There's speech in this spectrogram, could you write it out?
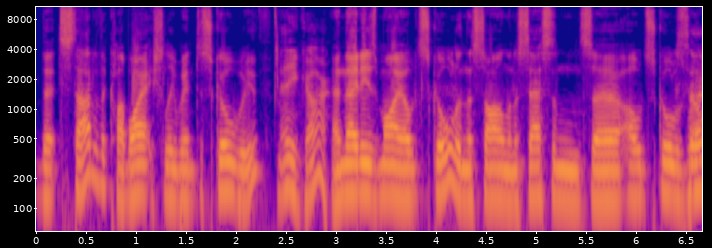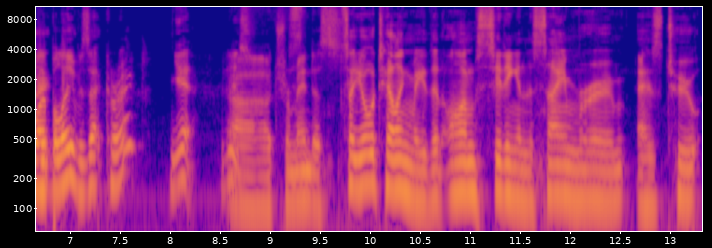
that started the club, I actually went to school with, There you go. and that is my old school and the Silent Assassins uh, old school as So- well. I believe is that correct? Yeah, it is. Ah, tremendous. So you're telling me that I'm sitting in the same room as two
